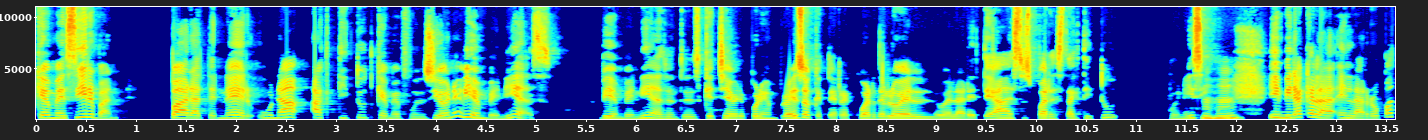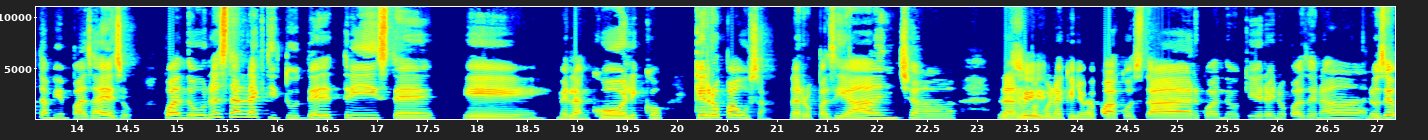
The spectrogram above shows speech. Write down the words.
que me sirvan para tener una actitud que me funcione, bienvenidas. Bienvenidas. Entonces, qué chévere, por ejemplo, eso, que te recuerde lo del, lo del arete. Ah, esto es para esta actitud. Buenísimo. Y mira que la, en la ropa también pasa eso. Cuando uno está en la actitud de triste, eh, melancólico, ¿qué ropa usa? La ropa así ancha, la ropa Sí, con la que yo me pueda acostar cuando quiera y no pase nada. No sé,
